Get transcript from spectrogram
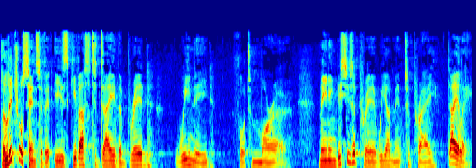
The literal sense of it is give us today the bread we need for tomorrow. Meaning this is a prayer we are meant to pray daily.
